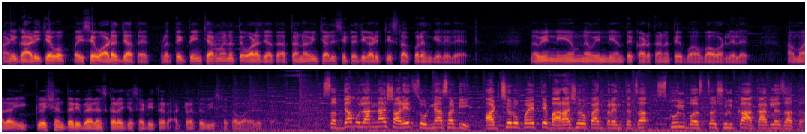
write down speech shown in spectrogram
आणि गाडीचे व- पैसे वाढत जात आहेत. प्रत्येक तीन चार महिन्यात ते वाढत जात आहेत आता नवीन चाळीस सीटाची गाडी तीस लाखपर्यंत गेलेले आहेत. नवीन नियम नवीन नियम ते काढताना ते भाव वाढलेले आहेत. आम्हाला इक्वेशन तरी बॅलन्स करायच्यासाठी तर अठरा ते वीस टक्का आहे सध्या मुलांना शाळेत सोडण्यासाठी आठशे रुपये ते बाराशे रुपयांपर्यंतचं स्कूल बसचं शुल्क आकारलं जातं.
